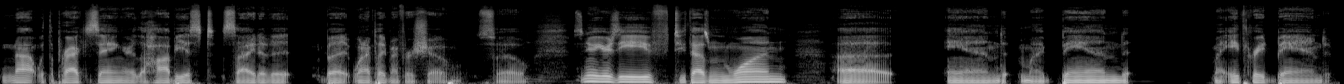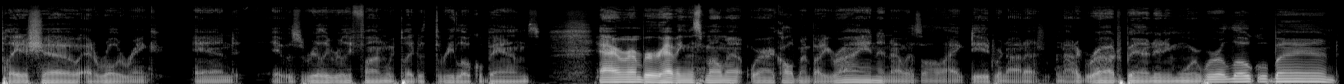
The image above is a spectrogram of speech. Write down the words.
not with the practicing or the hobbyist side of it, but when I played my first show. So it's New Year's Eve, 2001. Uh, and my band my eighth grade band played a show at a roller rink and it was really really fun. We played with three local bands. And i remember having this moment where i called my buddy ryan and i was all like dude we're not a we're not a garage band anymore. We're a local band.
